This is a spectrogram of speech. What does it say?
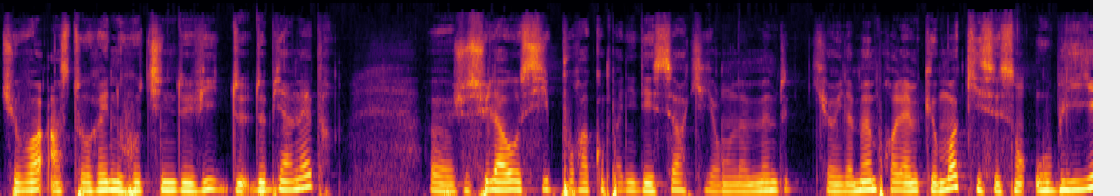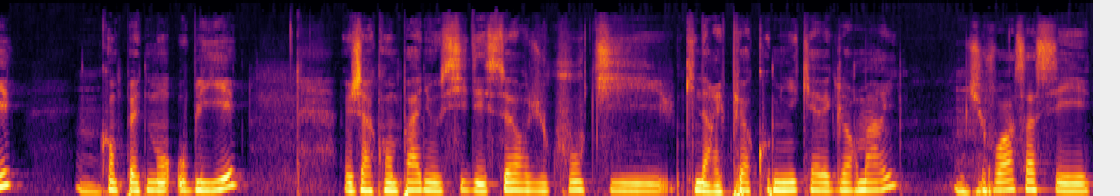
tu vois, instaurer une routine de vie de, de bien-être. Euh, je suis là aussi pour accompagner des sœurs qui ont, le même, qui ont eu le même problème que moi, qui se sont oubliées, Mhm. complètement oubliées. J'accompagne aussi des sœurs, du coup, qui, qui n'arrivent plus à communiquer avec leur mari. Tu vois, ça c'est.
